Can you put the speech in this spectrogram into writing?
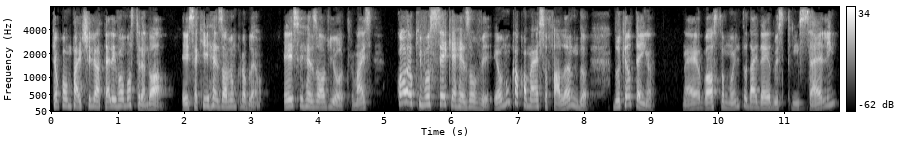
que eu compartilho a tela e vou mostrando, ó, esse aqui resolve um problema, esse resolve outro, mas qual é o que você quer resolver? Eu nunca começo falando do que eu tenho. Né? Eu gosto muito da ideia do spin selling,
